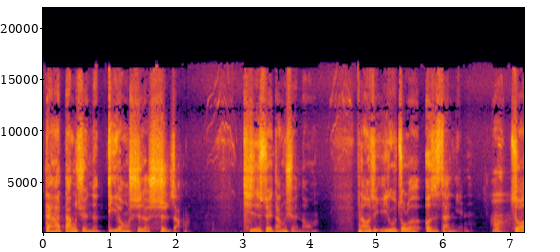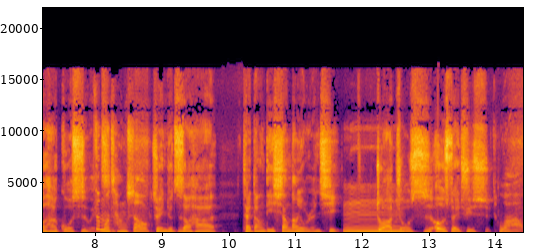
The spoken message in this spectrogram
但他当选的地龙市的市长，七十岁当选哦，然后就一路做了二十三年，做到他过世为止，这么长寿，所以你就知道他在当地相当有人气，嗯，做到九十二岁去世，哇。哦。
